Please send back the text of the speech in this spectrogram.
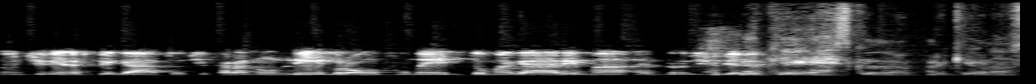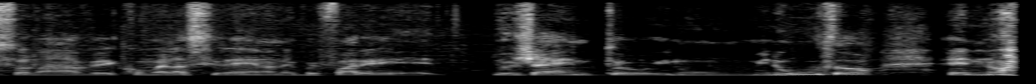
non ci viene spiegato, ci faranno un libro, un fumetto magari, ma non ci viene perché, spiegato. Scusa, perché una sonave come la sirena ne puoi fare 200 in un minuto e non,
